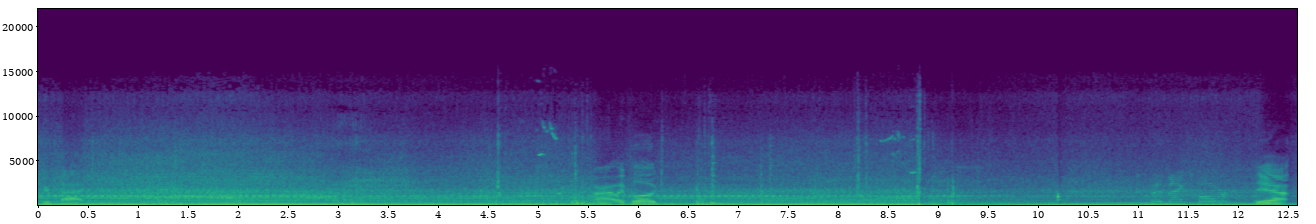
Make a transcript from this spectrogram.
Off your pack. All right, we plugged. Put it back forward. Yeah.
